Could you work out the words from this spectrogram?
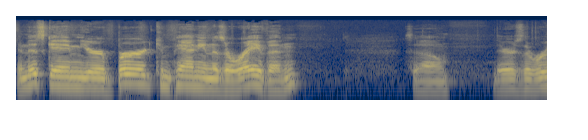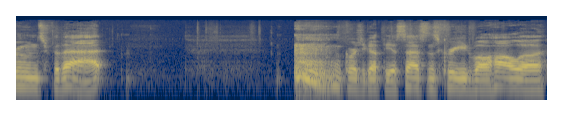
in this game, your bird companion is a raven. So there's the runes for that. of course, you got the Assassin's Creed Valhalla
